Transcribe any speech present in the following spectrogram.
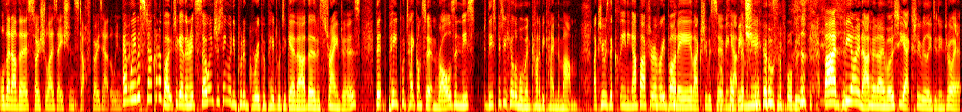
all that other socialization stuff goes out the window. And we were stuck on a boat together, and it's so interesting when you put a group of people together that are strangers that people take on certain roles. And this this particular woman kind of became the mum, like she was the cleaning up after mm. everybody, mm. like she was oh, serving poor out bitch. the meals. the poor bitch. But Fiona, her name was, she actually really did enjoy it.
